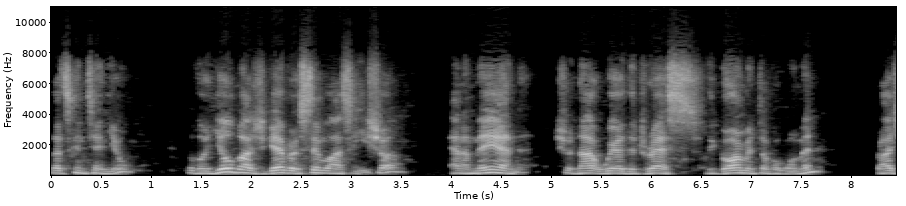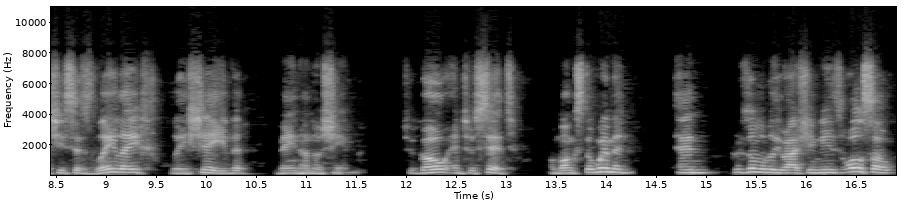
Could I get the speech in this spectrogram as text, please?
Let's continue. Although Yilbash gever simlas isha, and a man should not wear the dress, the garment of a woman. Rashi says, Leilech leishev vein hanoshim, to go and to sit amongst the women. And presumably Rashi means also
